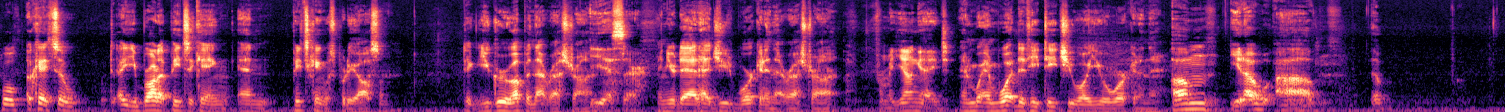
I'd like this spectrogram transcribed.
Well, okay, so uh, you brought up Pizza King, and Pizza King was pretty awesome. You grew up in that restaurant, Yes, sir. and your dad had you working in that restaurant. From a young age. And, and what did he teach you while you were working in there? Um, you know, the,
